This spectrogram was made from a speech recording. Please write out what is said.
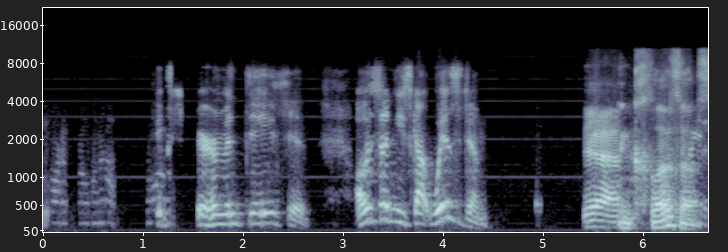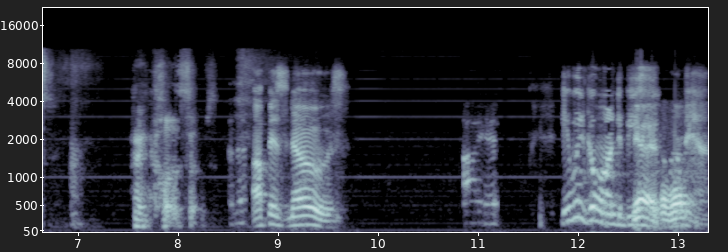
It's part of growing up. Experimentation. All of a sudden, he's got wisdom Yeah. And close-ups. And Close-ups. up his nose. He would go on to be Yeah, it's a lot- Superman.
